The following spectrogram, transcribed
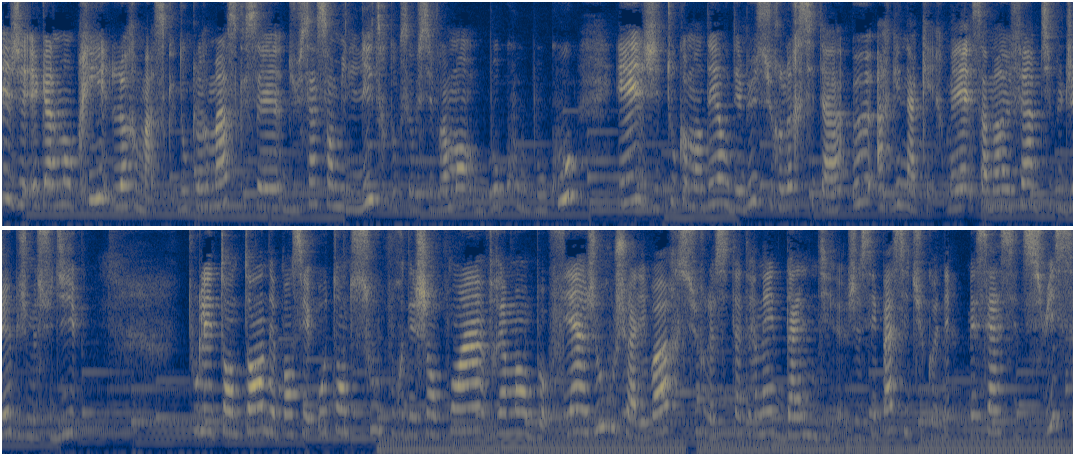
et j'ai également pris leur masque. Donc leur masque, c'est du 500 ml, donc c'est aussi vraiment beaucoup, beaucoup. Et j'ai tout commandé au début sur leur site à eux, Arginacare. Mais ça m'avait fait un petit budget, puis je me suis dit, tous les temps de temps, dépenser autant de sous pour des shampoings, vraiment bof. Il y a un jour où je suis allée voir sur le site internet d'Alndil. Je sais pas si tu connais, mais c'est un site suisse.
